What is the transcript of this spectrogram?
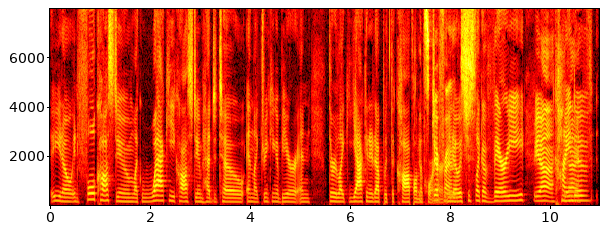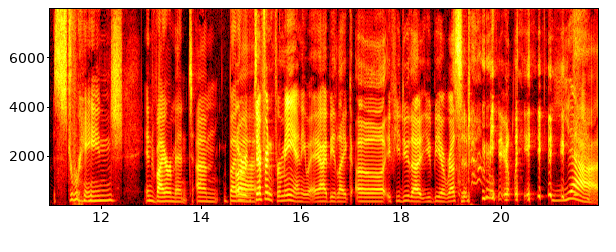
you know in full costume like wacky costume head to toe and like drinking a beer and they're like yakking it up with the cop on the It's corner you know it's just like a very Yeah, kind yeah. of strange environment um but Or uh, different for me anyway. I'd be like, uh, if you do that, you'd be arrested immediately. yeah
